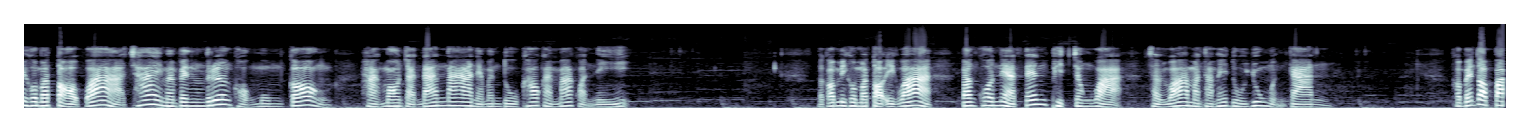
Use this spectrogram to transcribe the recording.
มีคนมาตอบว่า ใช่มันเป็นเรื่องของมุมกล้อง หากมองจากด้านหน้าเนี่ยมันดูเข้ากันมากกว่านี้ แล้วก็มีคนมาตอบอีกว่า บางคนเนี่ยเต้นผิดจังหวะ ฉันว่ามันทำให้ดูยุ่งเหมือนกัน คอมเมนต์ต่อไป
